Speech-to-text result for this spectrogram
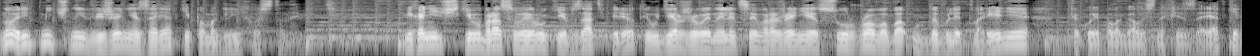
но ритмичные движения зарядки помогли их восстановить. Механически выбрасывая руки взад-вперед и удерживая на лице выражение сурового удовлетворения, какое полагалось на физзарядке,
